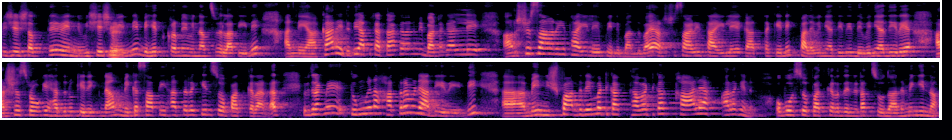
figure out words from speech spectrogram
විශේෂත්වය වෙන්නේ විශේෂ. වෙන්නේ බෙහෙත් ක්‍රමය වෙනස් වෙලා තියෙන්නේ අන්න ඒ ආකාරයට. ඉතින් අපි කතා කරන්නේ මේ බටගල්ලේ අර්ශසාරී තෛලය පිළිබඳවයි. අර්ශසාරී තෛලය ගත්ත කෙනෙක් පළවෙනි අදිරිය දෙවෙනි අදිරිය අර්ශස් රෝගේ හැදුණු කෙනෙක් නම් මේක සති හතරකින් සුවපත් කරන්නත්. විතරක් නෙවෙයි තුන්වෙනි හතරවෙනි අදිරියේදී ආ, මේ නිෂ්පාදනයෙම ටිකක් තව ටිකක් කාලයක් අරගෙන ඔබ සුවපත් කර දෙන්නටත් සූදානමින් ඉන්නවා.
